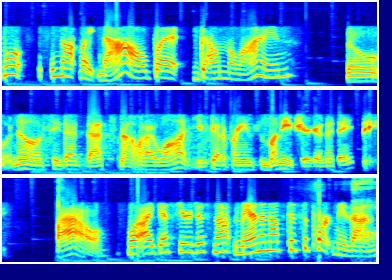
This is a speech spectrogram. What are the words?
Well, not right now, but down the line. No, no. See that that's not what I want. You've got to bring in some money if you're going to date me. Wow. Well, I guess you're just not man enough to support me then.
